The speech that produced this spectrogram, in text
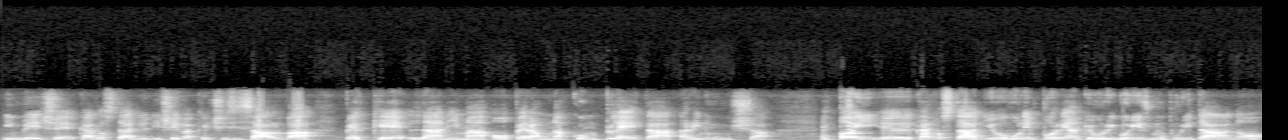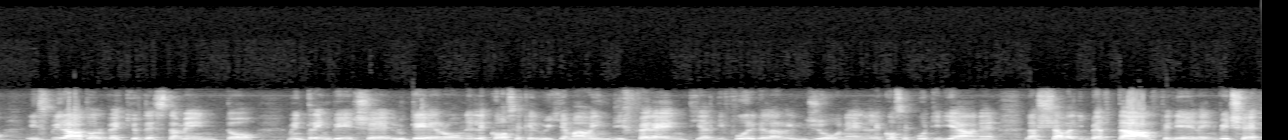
invece Carlo Stadio diceva che ci si salva perché l'anima opera una completa rinuncia. E poi eh, Carlo Stadio vuole imporre anche un rigorismo puritano ispirato al Vecchio Testamento, mentre invece Lutero nelle cose che lui chiamava indifferenti al di fuori della religione, nelle cose quotidiane, lasciava libertà al fedele, invece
